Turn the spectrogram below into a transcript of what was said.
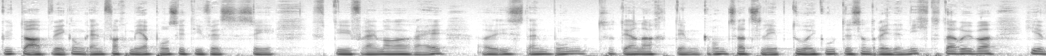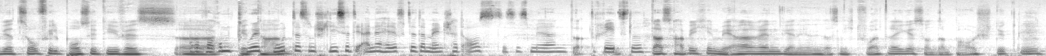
Güterabwägung einfach mehr Positives sehe. Die Freimaurerei ist ein Bund, der nach dem Grundsatz lebt, tue Gutes und rede nicht darüber. Hier wird so viel Positives. Äh, Aber warum getan. tue Gutes und schließe die eine Hälfte der Menschheit aus? Das ist mir ein da, Rätsel. Das habe ich in mehreren, wir nennen das nicht Vorträge, sondern Baustücken.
